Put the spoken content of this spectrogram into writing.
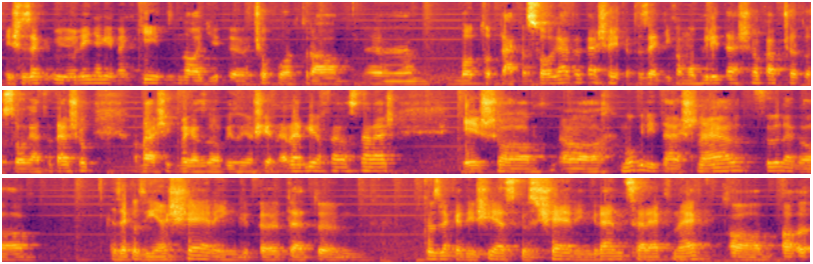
és ezek lényegében két nagy ö, csoportra ö, bontották a szolgáltatásaikat, az egyik a mobilitással kapcsolatos szolgáltatások, a másik meg ez a bizonyos ilyen energiafelhasználás, és a, a mobilitásnál főleg a, ezek az ilyen sharing, tehát közlekedési eszköz sharing rendszereknek a, a,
